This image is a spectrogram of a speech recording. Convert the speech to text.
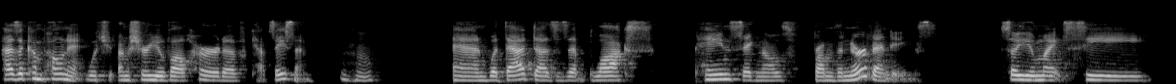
has a component, which I'm sure you've all heard of capsaicin. Mm-hmm. And what that does is it blocks pain signals from the nerve endings. So you might see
